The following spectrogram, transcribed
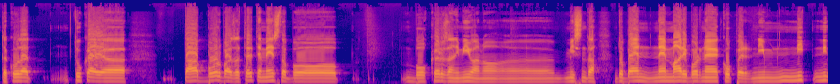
tako da tukaj. E, Ta borba za tretje mesto bo bo kar zanimiva. No. Uh, mislim, da doben, ne Maribor, ne Koper, ni, ni, ni,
